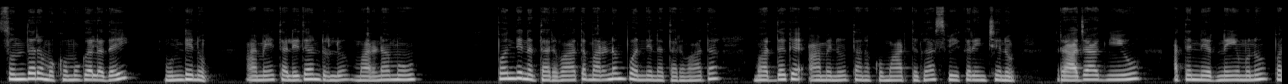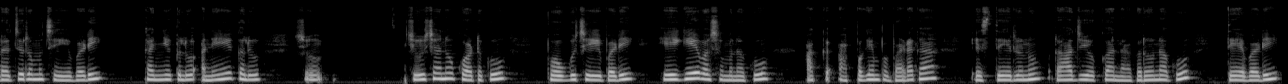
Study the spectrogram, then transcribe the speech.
సుందర ముఖము గలదై ఉండెను. ఆమె తల్లిదండ్రులు మరణము పొందిన తర్వాత మరణం పొందిన తర్వాత మర్దకే ఆమెను తన కుమార్తెగా స్వీకరించెను. రాజాజ్ఞయు అతని నిర్ణయమును ప్రచురము చేయబడి కన్యకులు అనేకలు శూ శూషను కోటకు పోగు చేయబడి హేగే వశమునకు అక్క అప్పగింపబడగా ఎస్తేరును రాజు యొక్క నగరునకు తేబడి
